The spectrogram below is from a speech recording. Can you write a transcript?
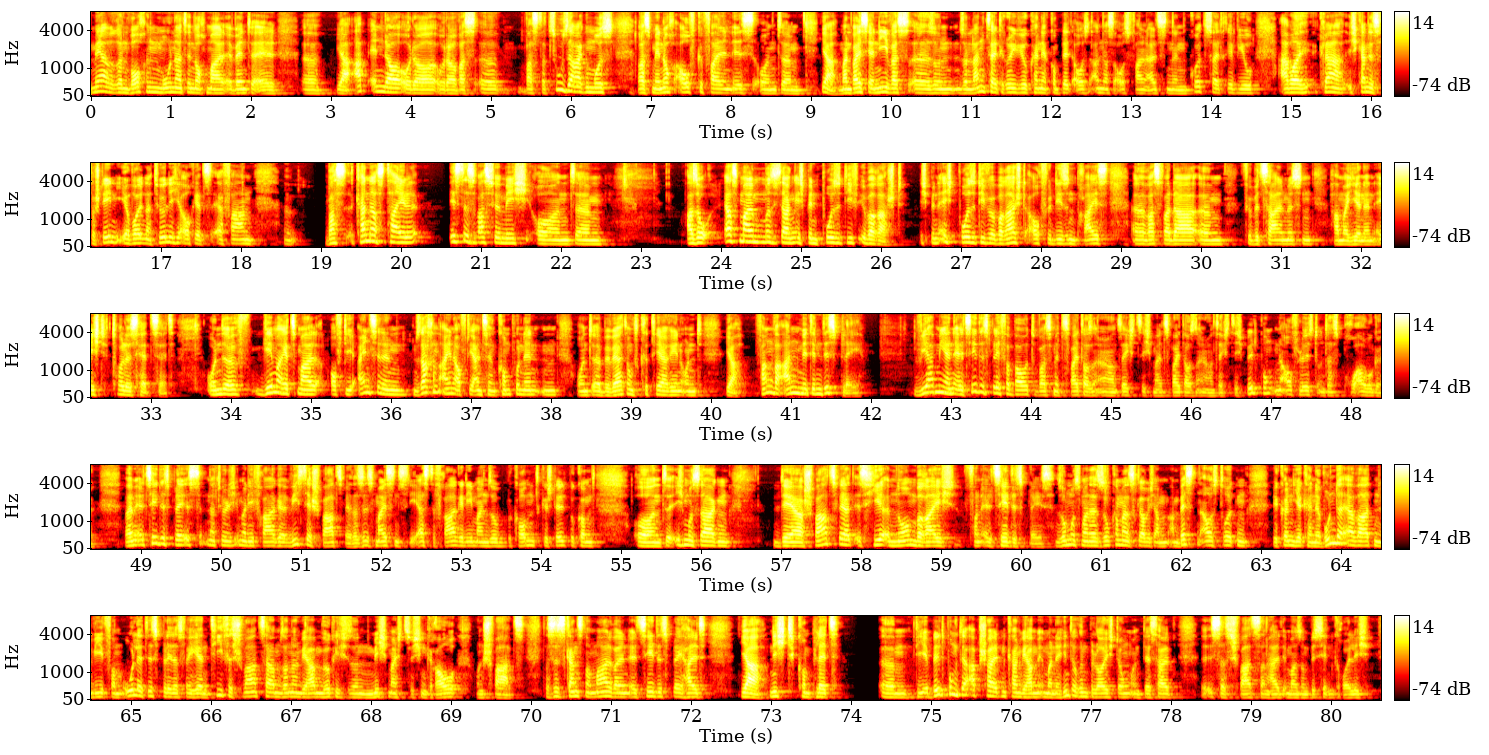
mehreren Wochen, Monate nochmal eventuell äh, ja, abändere oder, oder was, äh, was dazu sagen muss, was mir noch aufgefallen ist. Und ähm, ja, man weiß ja nie, was äh, so ein, so ein Langzeitreview kann ja komplett aus, anders ausfallen als ein Kurzzeitreview. Aber klar, ich kann es verstehen. Ihr wollt natürlich auch jetzt erfahren, äh, was kann das Teil, ist es was für mich? Und ähm, also erstmal muss ich sagen, ich bin positiv überrascht ich bin echt positiv überrascht, auch für diesen Preis, äh, was wir da ähm, für bezahlen müssen, haben wir hier ein echt tolles Headset. Und äh, gehen wir jetzt mal auf die einzelnen Sachen ein, auf die einzelnen Komponenten und äh, Bewertungskriterien und ja, fangen wir an mit dem Display. Wir haben hier ein LC-Display verbaut, was mit 2160 x 2160 Bildpunkten auflöst und das pro Auge. Beim LC-Display ist natürlich immer die Frage, wie ist der Schwarzwert? Das ist meistens die erste Frage, die man so bekommt, gestellt bekommt. Und ich muss sagen, der Schwarzwert ist hier im Normbereich von LC-Displays. So, muss man das, so kann man das, glaube ich, am, am besten ausdrücken. Wir können hier keine Wunder erwarten, wie vom OLED-Display, dass wir hier ein tiefes Schwarz haben, sondern wir haben wirklich so einen Mischmasch zwischen Grau und Schwarz. Das ist ganz normal, weil ein LC-Display halt ja nicht komplett ähm, die Bildpunkte abschalten kann. Wir haben immer eine Hintergrundbeleuchtung und deshalb ist das Schwarz dann halt immer so ein bisschen gräulich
